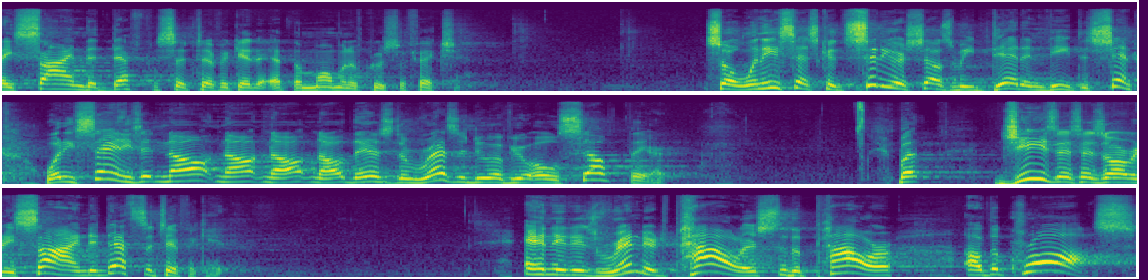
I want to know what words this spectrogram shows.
They signed the death certificate at the moment of crucifixion. So when he says, consider yourselves to be dead indeed to sin, what he's saying, he said, no, no, no, no, there's the residue of your old self there. But Jesus has already signed the death certificate. And it is rendered powerless through the power of the cross.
